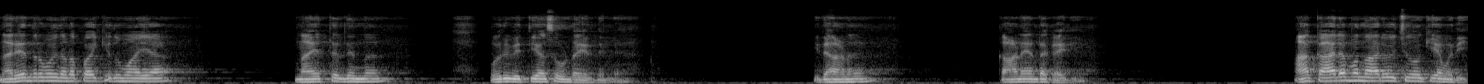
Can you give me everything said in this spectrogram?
നരേന്ദ്രമോദി നടപ്പാക്കിയതുമായ നയത്തിൽ നിന്ന് ഒരു വ്യത്യാസവും ഉണ്ടായിരുന്നില്ല. ഇതാണ് കാണേണ്ട കാര്യം. ആ കാലം ഒന്ന് ആലോചിച്ച് നോക്കിയാൽ മതി.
